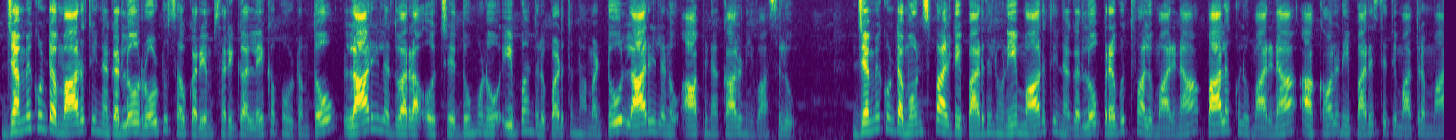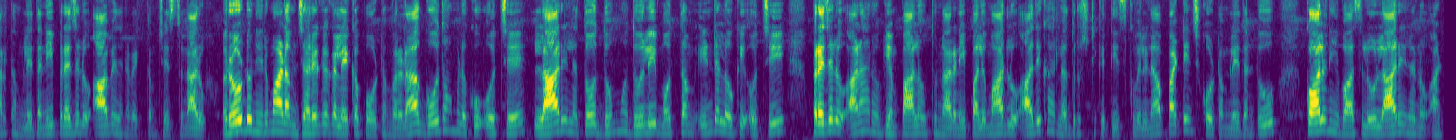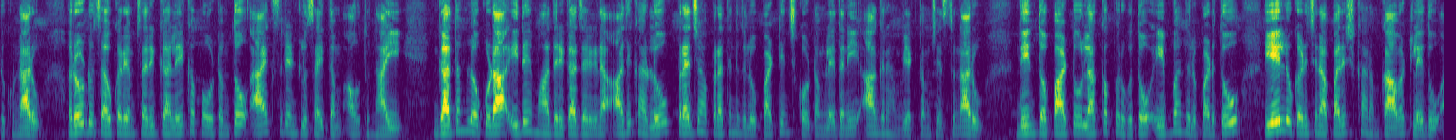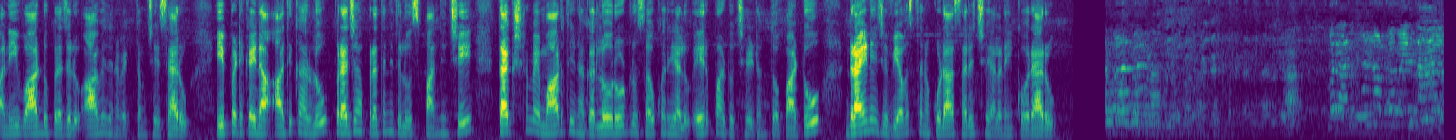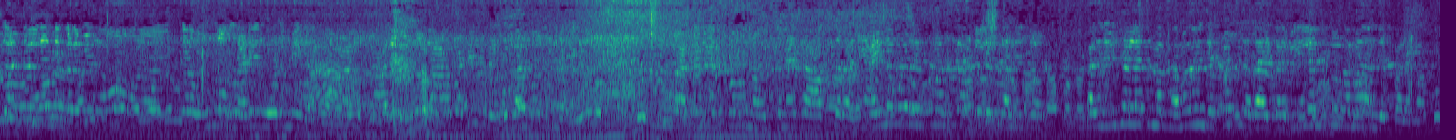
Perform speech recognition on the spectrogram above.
జమ్మికుంట మారుతి నగర్లో రోడ్డు సౌకర్యం సరిగ్గా లేకపోవడంతో లారీల ద్వారా వచ్చే దుమ్మును ఇబ్బందులు పడుతున్నామంటూ లారీలను ఆపిన కాలనీవాసులు జమ్మికుంట మున్సిపాలిటీ పరిధిలోని మారుతి నగర్లో ప్రభుత్వాలు మారినా పాలకులు మారినా ఆ కాలనీ పరిస్థితి మాత్రం మారటం లేదని ప్రజలు ఆవేదన వ్యక్తం చేస్తున్నారు. రోడ్డు నిర్మాణం జరగలేకపోవటం వలన గోదాములకు వచ్చే లారీలతో దుమ్ము ధూళి మొత్తం ఇండ్లలోకి వచ్చి ప్రజలు అనారోగ్యం పాలవుతున్నారని పలుమార్లు అధికారుల దృష్టికి తీసుకువెళ్ళినా పట్టించుకోవటం లేదంటూ కాలనీ వాసులు లారీలను అడ్డుకున్నారు. రోడ్డు సౌకర్యం సరిగ్గా లేకపోవడంతో యాక్సిడెంట్లు సైతం అవుతున్నాయి. గతంలో కూడా ఇదే మాదిరిగా జరిగిన అధికారులు ప్రజా ప్రతినిధులు పట్టించుకోవటం లేదని ఆగ్రహం వ్యక్తం చేస్తున్నారు. దీంతో పాటు లక్కపురుగుతో ఇబ్బందులు పడుతూ ఏళ్ళు గడిచినా పరిష్కారం కావట్లేదు అని వార్డు ప్రజలు ఆవేదన వ్యక్తం చేశారు. ఇప్పటికైనా అధికారులు ప్రజా ప్రతినిధులు స్పందించి తక్షణమే మారుతినగర్లో రోడ్లు సౌకర్యాలు ఏర్పాటు చేయడంతో పాటు డ్రైనేజీ వ్యవస్థను కూడా సరిచేయాలని కోరారు. పది నిమిషాలు వచ్చి మాకు సమాధానం చెప్పచ్చు కదా? ఇక్కడ వీళ్ళెందుకు సమాధానం చెప్పాలి మాకు?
